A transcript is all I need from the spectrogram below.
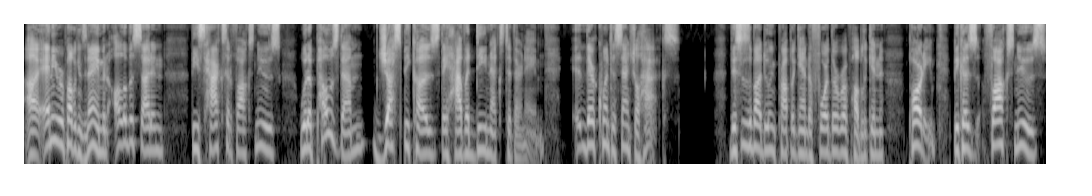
uh, any Republican's name, and all of a sudden, these hacks at Fox News would oppose them just because they have a D next to their name. They're quintessential hacks. This is about doing propaganda for the Republican Party because Fox News,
